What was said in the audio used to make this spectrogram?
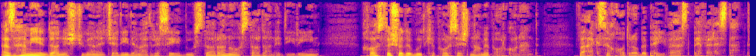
از همه دانشجویان جدید مدرسه دوستداران و استادان دیرین خواسته شده بود که پرسش نامه پر کنند و عکس خود را به پیوست بفرستند.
